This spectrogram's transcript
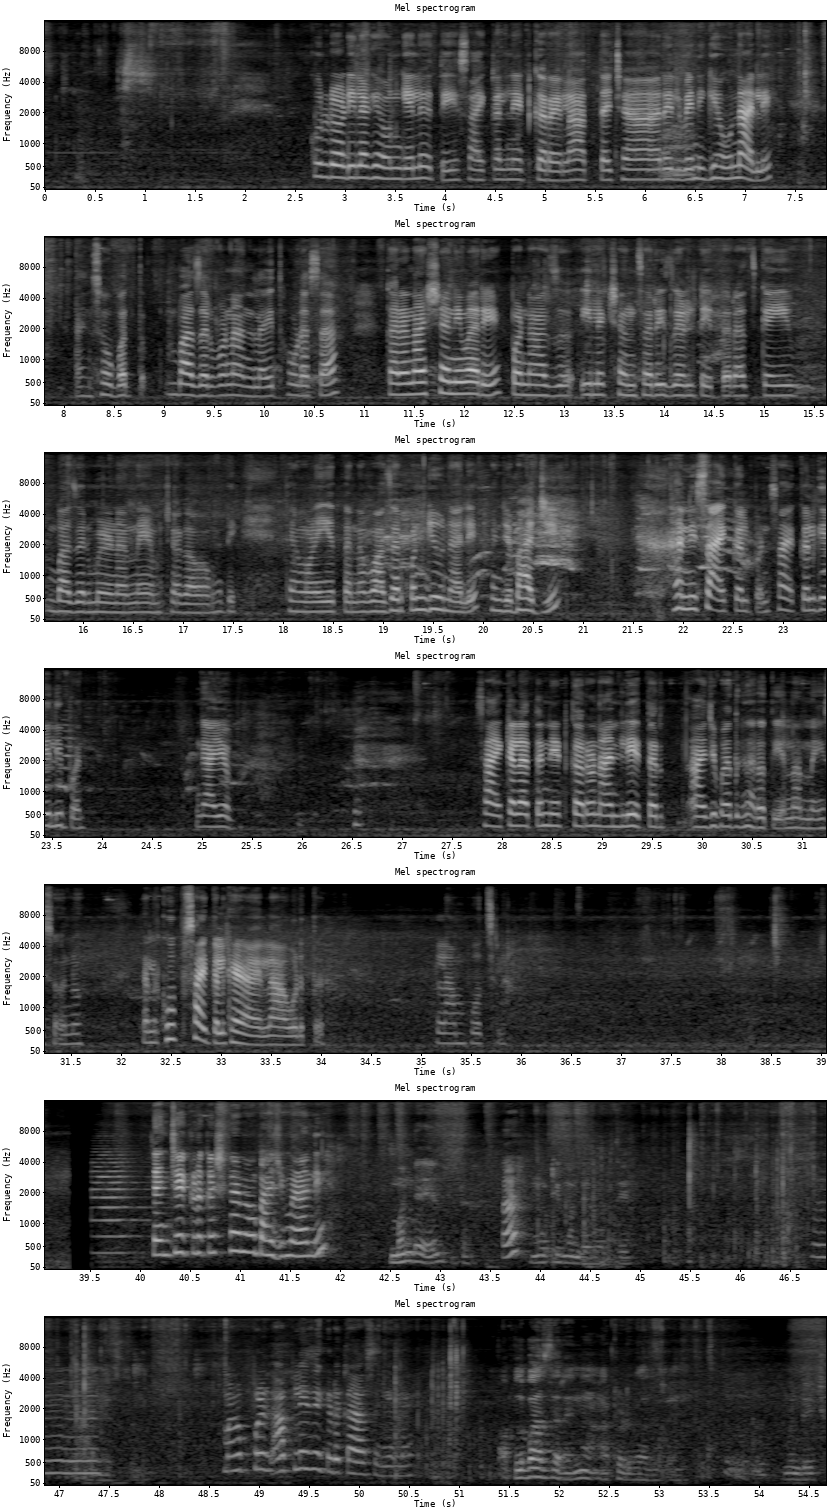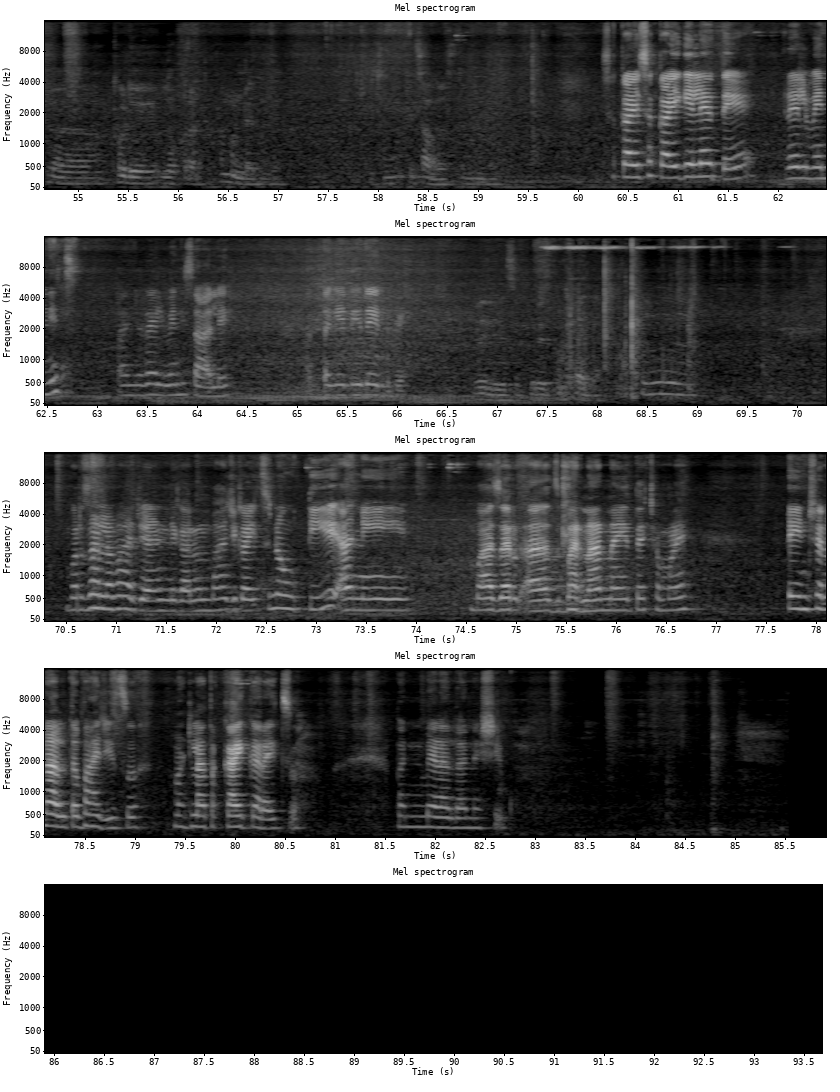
कुरडोडीला घेऊन गेले होते सायकल नेट करायला. आत्ताच्या रेल्वेने घेऊन आले. आणि सोबत बाजार पण आणला आहे थोडासा. कारण आज शनिवार आहे पण आज इलेक्शनचा रिझल्ट आहे तर आज काही बाजार मिळणार नाही आमच्या गावामध्ये. त्यामुळे येताना बाजार पण घेऊन आले म्हणजे भाजी आणि सायकल पण. सायकल गेली पण. गायब. सायकल आता नीट करून आणली तर अजिबात घरात येणार नाही सोनू. त्याला खूप सायकल खेळायला आवडतं. लांब पोचला. त्यांच्या इकडं कशी काय मग भाजी मिळाली? मंडई आहे ना तिथं. हां? मोठी मंडई भरते. मग आपण आपल्याच इकडं का असं गेलंय? आपलं बाजार आहे ना आठवडे बाजार आहे. मंडई अं, थोडी लोक राहतात ना मंडईमध्ये? त्याच्यामुळे ते चालू असतं सकाळी सकाळी गेले होते रेल्वेनीच आणि रेल्वेनीच आले. आता गेली रेल्वे. रेल्वेचा पुरेपूर फायदा हम्म. बरं झालं भाजी आणली कारण भाजी काहीच नव्हती आणि बाजार आज भरणार नाही त्याच्यामुळे टेन्शन आलं होतं भाजीचं. म्हटलं आता काय करायचं? पण मिळालं नशीब.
